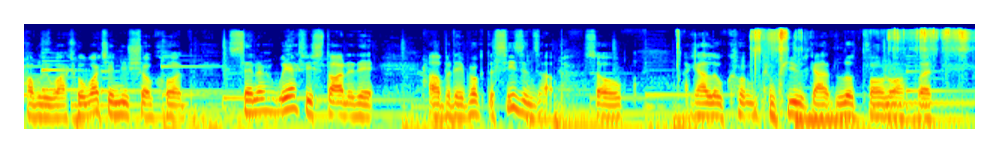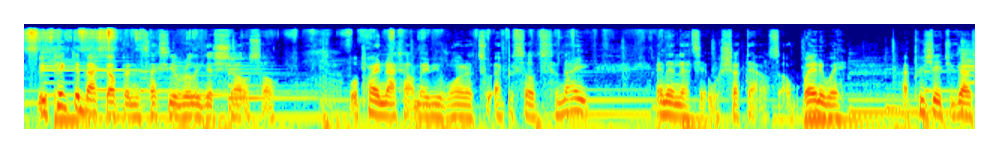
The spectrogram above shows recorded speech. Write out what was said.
Probably watch. We'll watch a new show called Sinner. We actually started it, uh, but they broke the seasons up, so I got a little confused, got a little thrown off. But we picked it back up, and it's actually a really good show. So we'll probably knock out maybe one or two episodes tonight, and then that's it. We'll shut down. So, but anyway. I appreciate you guys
